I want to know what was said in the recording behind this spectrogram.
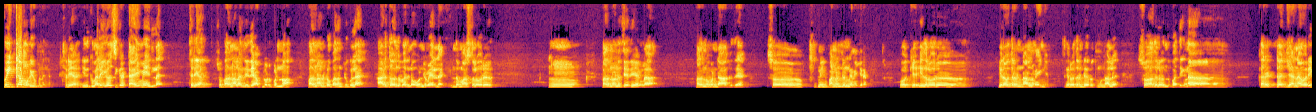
குயிக்காக முடிவு பண்ணுங்கள் சரியா? இதுக்கு மேலே யோசிக்கிற டைமே இல்லை. சரியா? ஸோ பதினாலாம் தேதி அப்லோட் பண்ணோம் பதினாலு டு பதினெட்டுக்குள்ளே அடுத்து வந்து பார்த்தீங்கன்னா ஒன்றுமே இல்லை. இந்த மாதத்தில் ஒரு பதினொன்று தேதியாங்களா பதினொன்று பன்னெண்டு ஆகுது. ஸோ இன்னைக்கு பன்னெண்டுன்னு நினைக்கிறேன். ஓகே இதில் ஒரு இருபத்தி ரெண்டு நாள்னு வைங்க. இருபத்தி ரெண்டு இருபத்தி மூணு நாள். ஸோ அதில் வந்து பார்த்தீங்கன்னா கரெக்டாக ஜனவரி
